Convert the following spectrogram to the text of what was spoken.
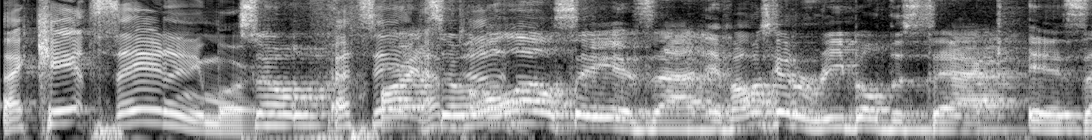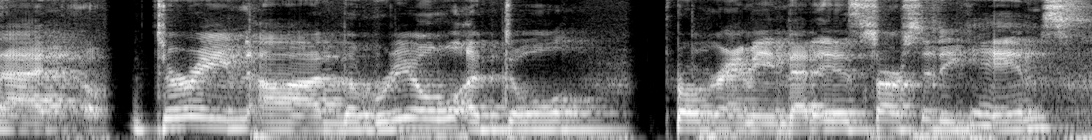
I can't say it anymore. So that's it. All right. I'm so done. all I'll say is that if I was going to rebuild this deck, is that during uh, the real adult programming that is Star City Games,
